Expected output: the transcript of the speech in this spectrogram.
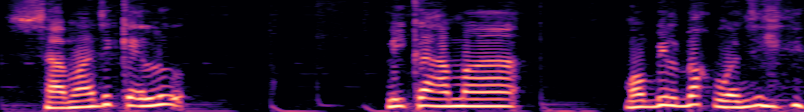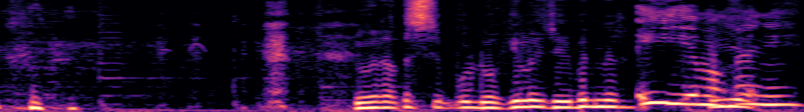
Sama aja kayak lu nikah sama mobil bak bukan sih? 272 kilo cuy bener. Iya makanya.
